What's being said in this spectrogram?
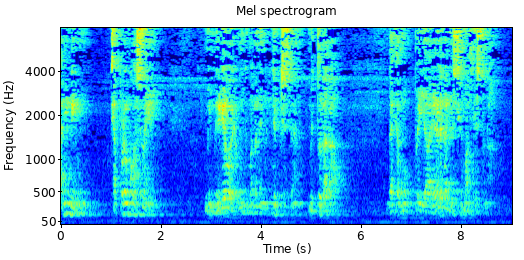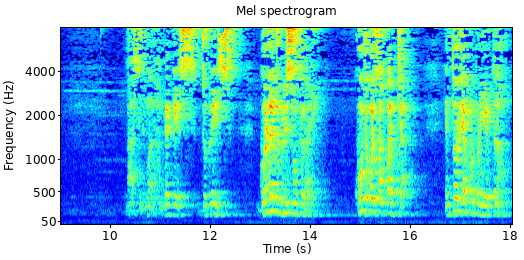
అని నేను చెప్పడం కోసమే మీ మీడియా వారి ముందు మళ్ళీ నేను విజ్ఞప్తి చేస్తున్నాను. గత ముప్పై ఆరేళ్ళుగా నేను సినిమాలు తీస్తున్నా. నా cinema hundred days jubilees golden jubilees సంవత్సరాలు కోట్లు కూడా సంపాదించా. ఎంతో చెప్పినప్పుడు చెప్తున్నాను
